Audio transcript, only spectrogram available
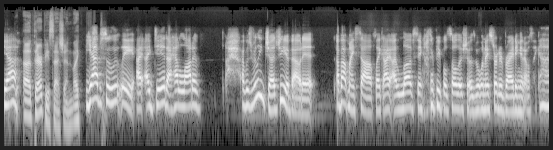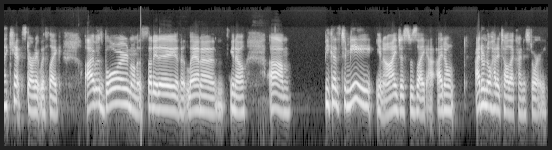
Yeah. a therapy session. Like, Yeah, absolutely. I, I did. I had a lot of, I was really judgy about it, about myself. Like, I, I love seeing other people's solo shows, but when I started writing it, I was like, ah, I can't start it with, like, I was born on a sunny day in Atlanta, and, you know, um, because to me, you know, I just was like, I, I don't, I don't know how to tell that kind of story.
